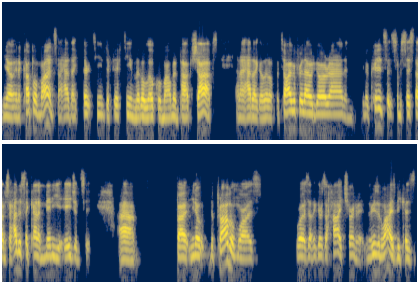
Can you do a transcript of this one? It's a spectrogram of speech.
you know, in a couple months, I had like 13 to 15 little local mom and pop shops. And I had like a little photographer that would go around and, you know, created some, some systems. So I had this like kind of mini agency. Um, but, you know, the problem was, was that like there was a high churn rate. And the reason why is because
